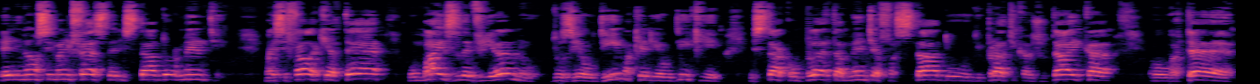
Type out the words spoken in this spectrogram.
ele não se manifesta, ele está dormente. Mas se fala que até o mais leviano dos Yehudim, aquele Yehudi que está completamente afastado de prática judaica, ou até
